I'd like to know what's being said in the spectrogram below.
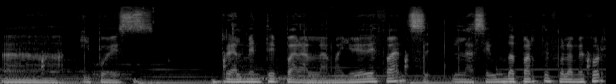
Ah, y pues realmente para la mayoría de fans la segunda parte fue la mejor.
